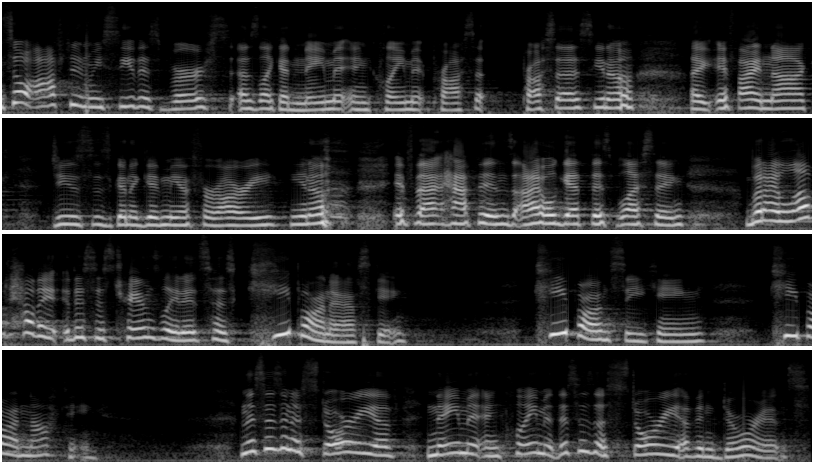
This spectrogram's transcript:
And so often we see this verse as like a name it and claim it process, process you know? Like if I knock, Jesus is going to give me a Ferrari, you know? if that happens, I will get this blessing. But I loved how they, this is translated. It says, keep on asking, keep on seeking, keep on knocking. And this isn't a story of name it and claim it. This is a story of endurance,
